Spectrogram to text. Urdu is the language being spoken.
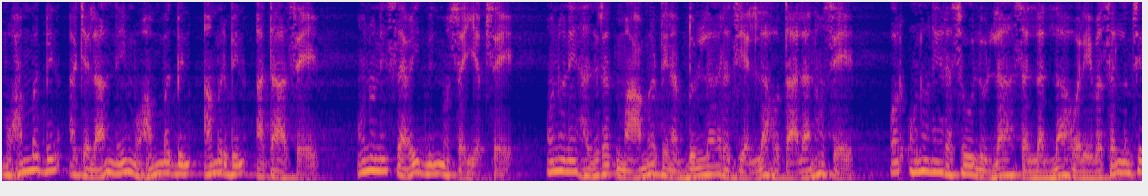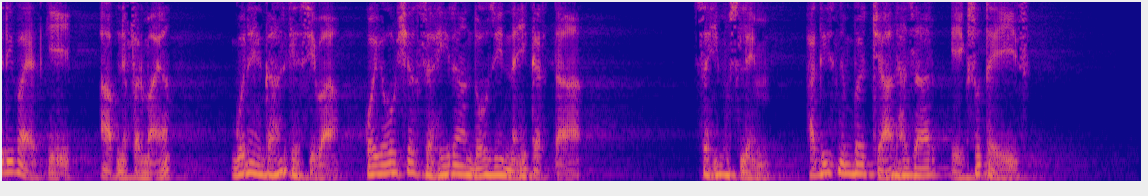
محمد بن اجلا نے محمد بن عمر بن عطا سے، انہوں نے سعید بن مسیب سے، انہوں نے حضرت معمر بن عبداللہ رضی اللہ تعالیٰ عنہ سے، اور انہوں نے رسول اللہ صلی اللہ علیہ وسلم سے روایت کی۔ آپ نے فرمایا، گنہگار کے سوا کوئی اور شخص ظہیرہ اندوزی نہیں کرتا۔ صحیح مسلم، حدیث نمبر چار ہزار ایک سو تیئیس۔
